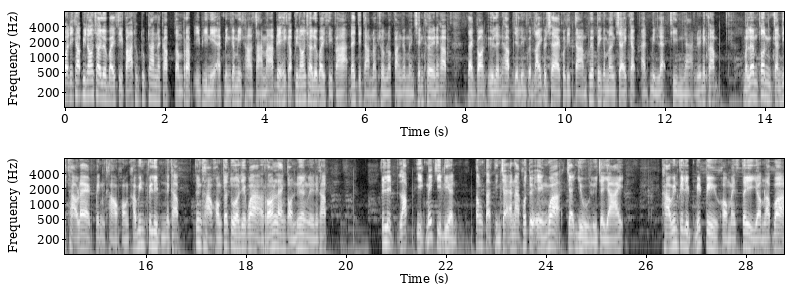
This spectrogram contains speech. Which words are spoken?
วัสดีครับพี่น้องชาวเรือใบสีฟ้าทุกทท่านนะครับสำหรับ EP นี้แอดมินก็มีข่าวสารมาอัปเดตให้กับพี่น้องชาวเรือใบสีฟ้าได้ติดตามรับชมรับฟังกันเหมือนเช่นเคยนะครับแต่ก่อนอื่นเลยนะครับอย่าลืมกดไลค์กดแชร์กดติดตามเพื่อเป็นกำลังใจกับแอดมินและทีมงานด้วยนะครับมาเริ่มต้นกันที่ข่าวแรกเป็นข่าวของคาวินฟิลิปนะครับซึ่งข่าวของเจ้าตัวเรียกว่าร้อนแรงต่อเนื่องเลยนะครับฟิลิปรับอีกไม่กี่เดือน ต้องตัดสินใจอนาคตตัวเองว่าจะอยู่หรือจะย้ายคาวินฟิลิปมิดฟิลด์ของแมนซิตี้ยอมรับว่า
